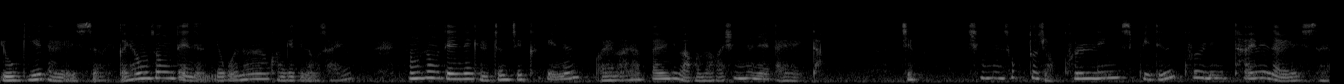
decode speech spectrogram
예, 여기에 달려 있어. 그러니까 형성되는 요거는 관계대명사예요. 형성되는 결정체 크기는 얼마나 빨리 마그마가 식느냐에 달려있다. 즉 식는 속도죠. cooling speed, cooling time에 달려있어요.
